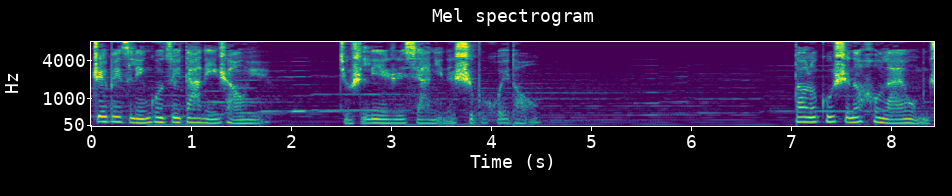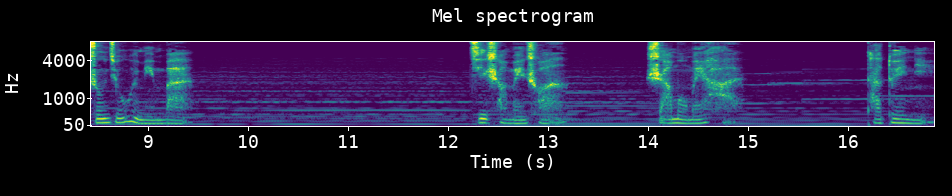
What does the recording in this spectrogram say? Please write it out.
这辈子淋过最大的一场雨，就是烈日下你的誓不回头。到了故事的后来，我们终究会明白，机场没船，沙漠没海，他对你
